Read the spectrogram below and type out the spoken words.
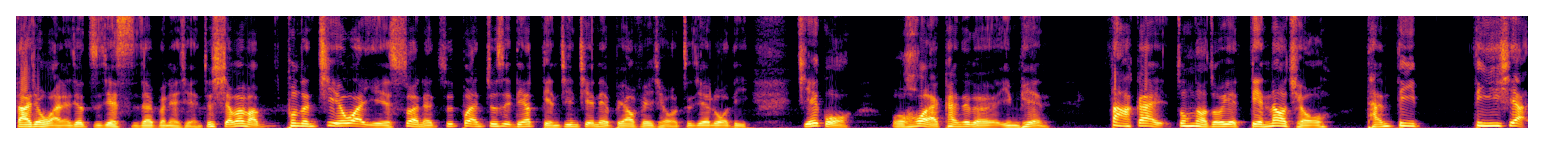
大家就完了，就直接死在本垒前，就想办法碰成界外也算了，就不然就是一定要点进界内，不要飞球直接落地。结果我后来看这个影片，大概中岛作业点到球，弹第第一下、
